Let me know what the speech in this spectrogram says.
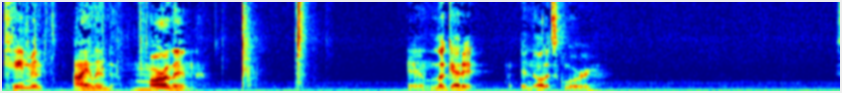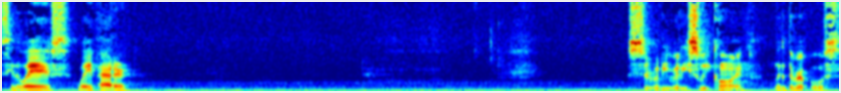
Cayman Island Marlin. And look at it in all its glory. See the waves, wave pattern. It's a really, really sweet coin. Look at the ripples.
